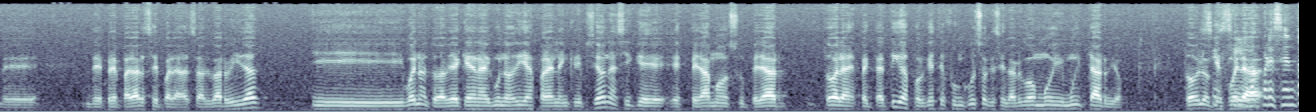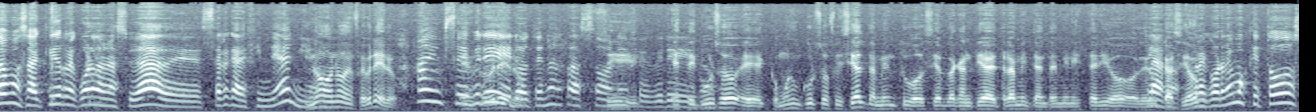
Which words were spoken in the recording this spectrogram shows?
de, prepararse para salvar vidas. Y bueno, todavía quedan algunos días para la inscripción, así que esperamos superar todas las expectativas porque este fue un curso que se largó muy, muy tardío todo lo que fue la... lo presentamos aquí, recuerdan, la ciudad de, cerca de fin de año. No, no, en febrero. Ah, en febrero, tenés razón, en febrero. Este curso, eh, como es un curso oficial, también tuvo cierta cantidad de trámite ante el Ministerio de Educación. recordemos que todos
